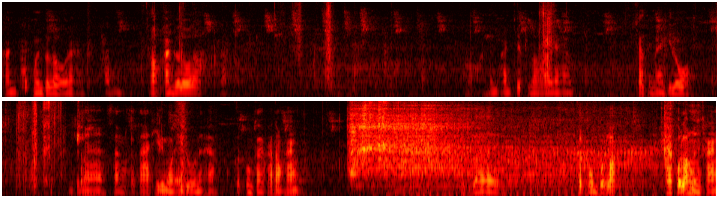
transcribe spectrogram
ขันพันหมื่นกิโลนะครับ พันอ๋อพันกิโลเหรอครับ หนึ่งพันเจ็ดร้อยนะครับเก้าสิบห้ากิโลผมจะมาสั่งสตาร์ทที่รีโมทให้ดูนะครับ กดปุ่มสายพัดสองครั้งปิดเลย กดปุ่มปลดล็อก ถ้ากดล็อกหนึ่งครั้ง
